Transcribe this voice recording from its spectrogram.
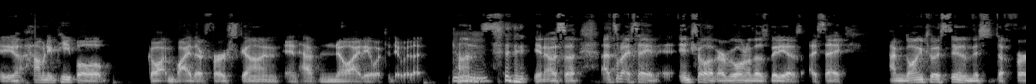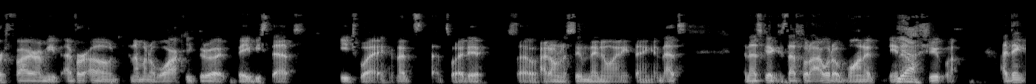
you know, how many people go out and buy their first gun and have no idea what to do with it? Tons, you know, so that's what I say intro of every one of those videos. I say, I'm going to assume this is the first firearm you've ever owned and I'm going to walk you through it baby steps each way. And that's, that's what I do. So I don't assume they know anything and that's, and that's good because that's what I would have wanted, you know, Yeah. shoot. I think,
